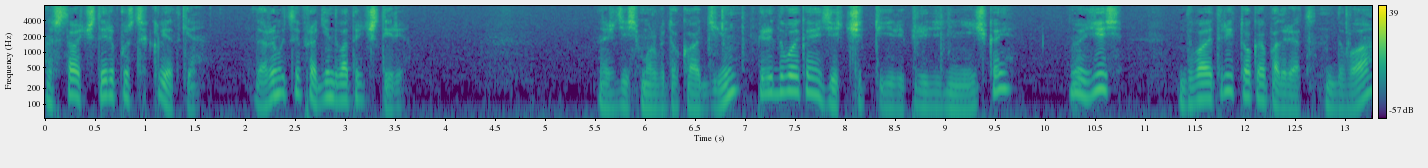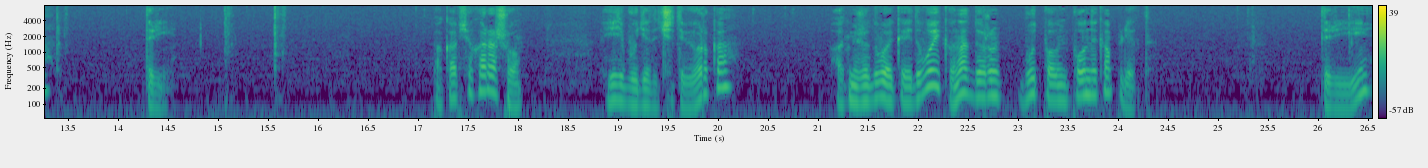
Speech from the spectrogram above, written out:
у нас осталось 4 пустых клетки. Должны быть цифры 1, 2, 3, 4. Значит, здесь может быть только 1 перед двойкой, здесь 4 перед единичкой. Ну и здесь 2 и 3 только подряд. 2, 3. Пока все хорошо. Здесь будет четверка. Вот между двойкой и двойкой у нас должен будет полный комплект. 3,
